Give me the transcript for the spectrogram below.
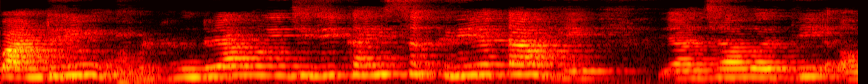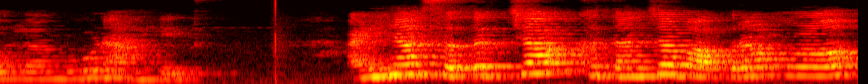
पांढरी पांढऱ्या मुळींची जी काही सक्रियता आहे याच्यावरती अवलंबून आहेत. आणि ह्या सततच्या खतांच्या वापरामुळं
